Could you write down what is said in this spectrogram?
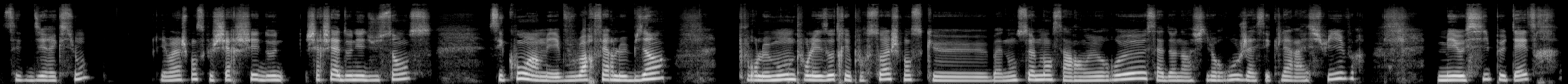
cette direction. Et voilà, je pense que chercher chercher à donner du sens, c'est con hein, mais vouloir faire le bien pour le monde, pour les autres et pour soi, je pense que bah, non seulement ça rend heureux, ça donne un fil rouge assez clair à suivre, mais aussi peut-être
